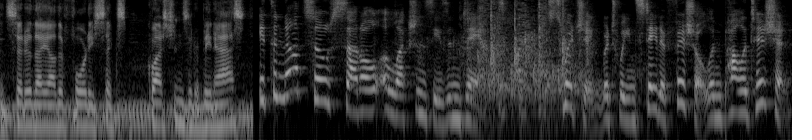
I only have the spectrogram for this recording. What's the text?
consider the other 46 questions that are being asked. It's a not so subtle election season dance, switching between state official and politician,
